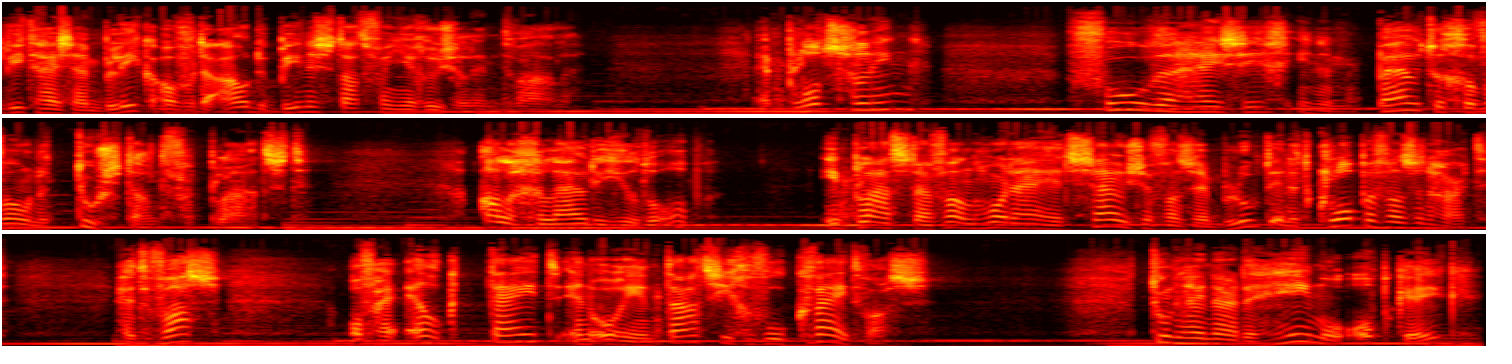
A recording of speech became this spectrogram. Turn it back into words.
liet hij zijn blik over de oude binnenstad van Jeruzalem dwalen. En plotseling voelde hij zich in een buitengewone toestand verplaatst. Alle geluiden hielden op. In plaats daarvan hoorde hij het zuizen van zijn bloed en het kloppen van zijn hart. Het was of hij elk tijd- en oriëntatiegevoel kwijt was. Toen hij naar de hemel opkeek,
